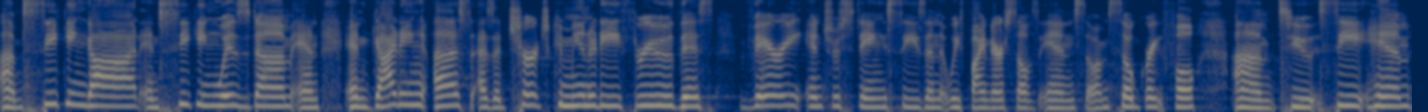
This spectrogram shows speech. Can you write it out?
um, seeking God and seeking wisdom and, and guiding us as a church community through this very interesting season that we find ourselves in. So I'm so grateful um, to see him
